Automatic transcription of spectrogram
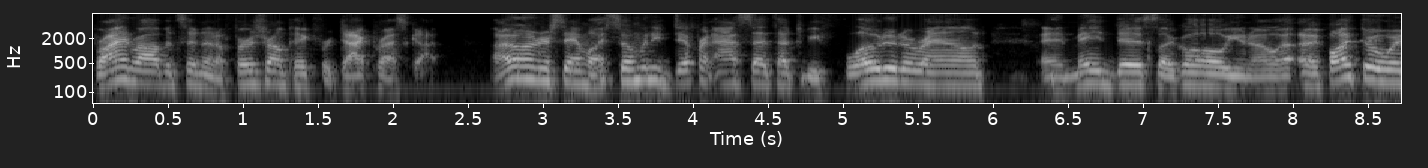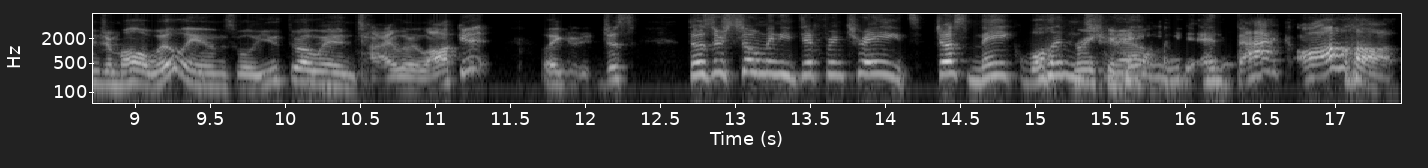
Brian Robinson, and a first round pick for Dak Prescott. I don't understand why so many different assets have to be floated around and made this like, oh, you know, if I throw in Jamaal Williams, will you throw in Tyler Lockett? Like, just those are so many different trades. Just make one Break it out. trade and back off.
